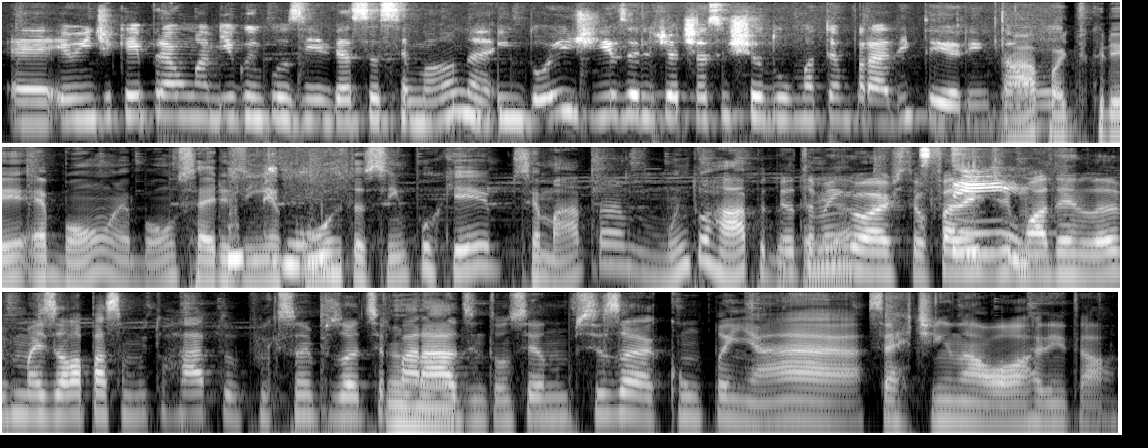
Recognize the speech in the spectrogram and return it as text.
É, eu indiquei pra um amigo, inclusive, essa semana. Em dois dias ele já tinha assistido uma temporada inteira. Então, Ah, pode crer. É bom, é bom. Sériezinha curta, assim, porque você mata muito rápido. Eu tá também ligado? gosto. Eu falei de Sim. Modern Love, mas ela passa muito rápido, porque são episódios separados, então você não precisa acompanhar certinho na ordem e tal.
